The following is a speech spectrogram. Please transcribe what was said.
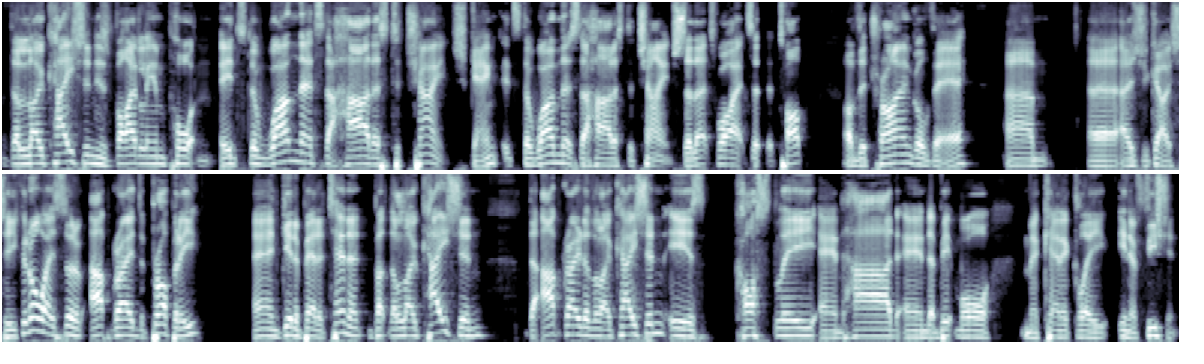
the location is vitally important. It's the one that's the hardest to change, gang. It's the one that's the hardest to change. So that's why it's at the top of the triangle there um, uh, as you go. So you can always sort of upgrade the property and get a better tenant, but the location, the upgrade of the location is costly and hard and a bit more mechanically inefficient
